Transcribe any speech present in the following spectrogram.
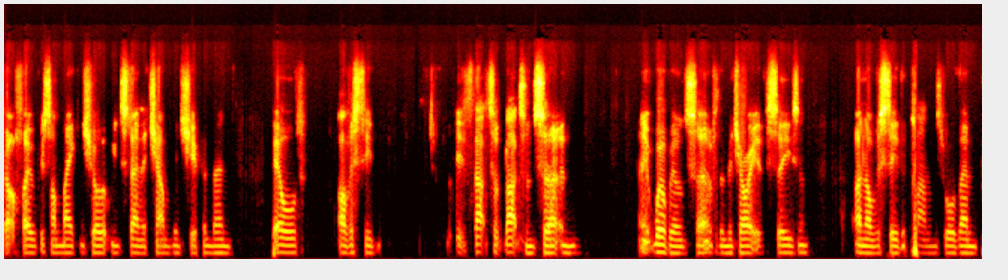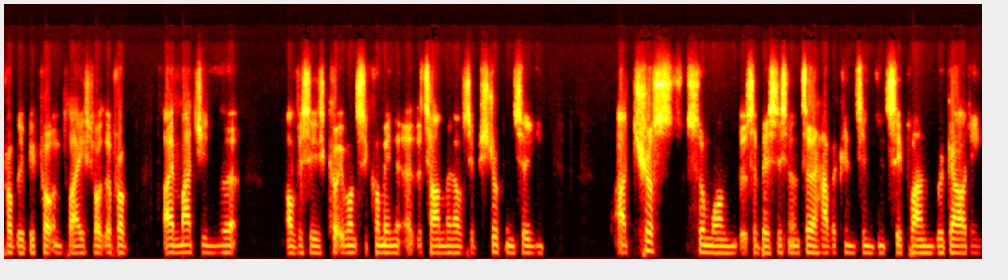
got to focus on making sure that we can stay in the championship and then build. Obviously, it's that's that's uncertain, and it will be uncertain for the majority of the season. And obviously, the plans will then probably be put in place. But the prob- I imagine that obviously Cutty wants to come in at the time when obviously we're struggling to. I trust someone that's a businessman to have a contingency plan regarding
